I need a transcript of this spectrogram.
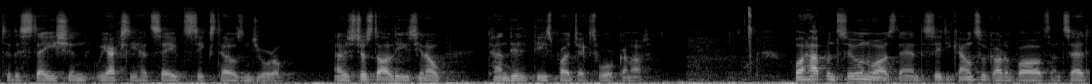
to the station, we actually had saved 6,000 euro. And it's just all these, you know, can the, these projects work or not? What happened soon was then the city council got involved and said,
